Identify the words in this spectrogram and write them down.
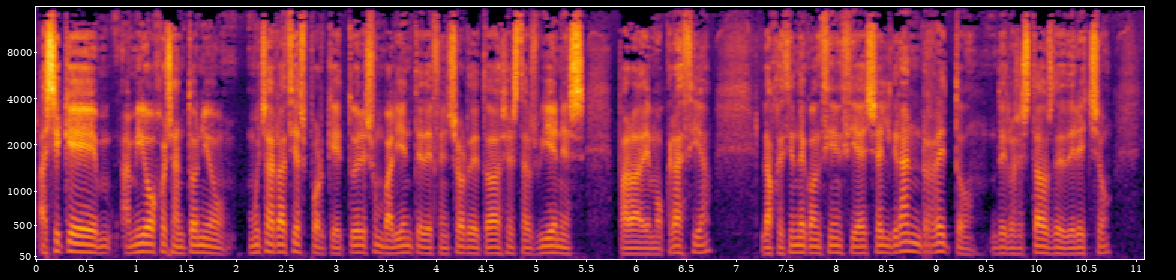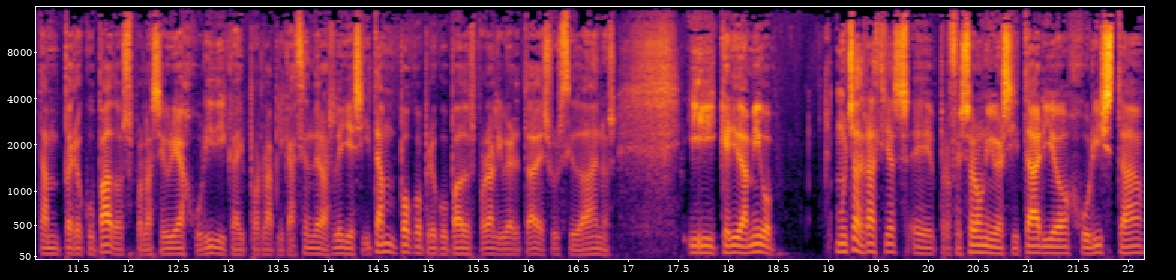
Así que, amigo José Antonio, muchas gracias porque tú eres un valiente defensor de todos estos bienes para la democracia la objeción de conciencia es el gran reto de los estados de derecho, tan preocupados por la seguridad jurídica y por la aplicación de las leyes y tan poco preocupados por la libertad de sus ciudadanos. Y querido amigo, muchas gracias, eh, profesor universitario, jurista,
